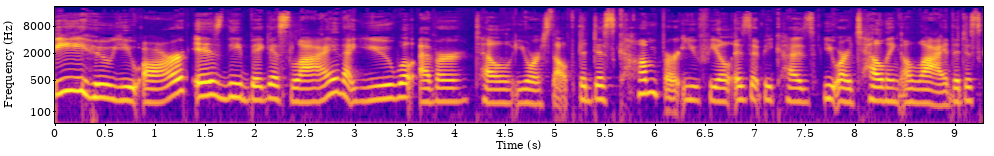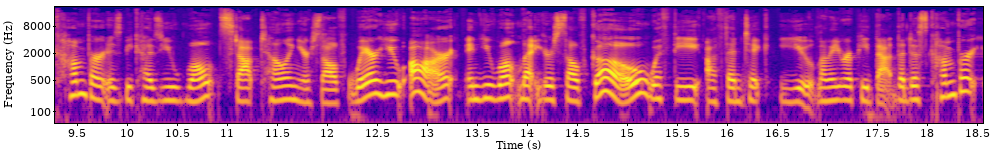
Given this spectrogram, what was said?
be who you are is the biggest lie that you will ever tell yourself. The discomfort you feel isn't because you are telling a lie, the discomfort is because you won't stop telling yourself where you are are and you won't let yourself go with the authentic you. Let me repeat that. The discomfort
